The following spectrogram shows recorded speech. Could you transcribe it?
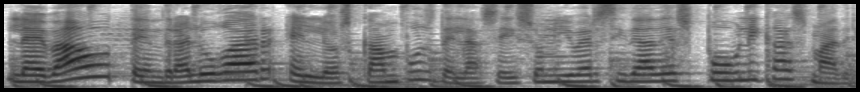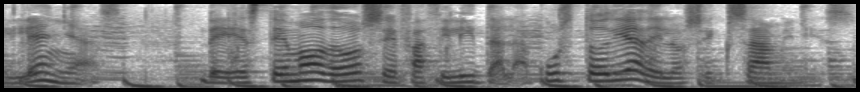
La EBAU tendrá lugar en los campus de las seis universidades públicas madrileñas, de este modo se facilita la custodia de los exámenes.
